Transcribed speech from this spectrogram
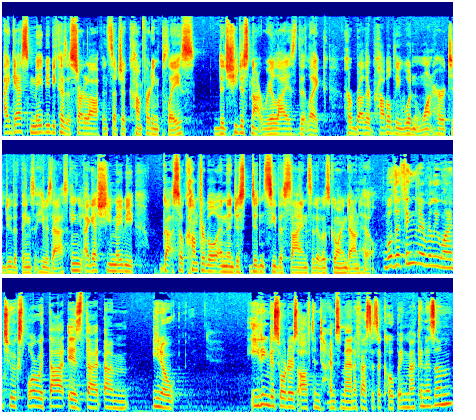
I guess maybe because it started off in such a comforting place, did she just not realize that like her brother probably wouldn't want her to do the things that he was asking? I guess she maybe got so comfortable and then just didn't see the signs that it was going downhill. Well, the thing that I really wanted to explore with that is that um, you know. Eating disorders oftentimes manifest as a coping mechanism.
